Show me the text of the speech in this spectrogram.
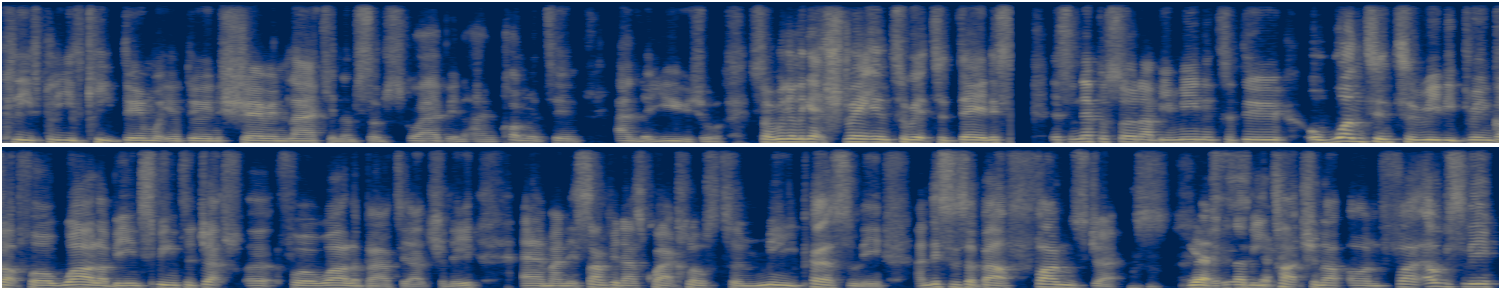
Please, please keep doing what you're doing, sharing, liking, and subscribing and commenting and the usual. So we're going to get straight into it today. This it's an episode I've been meaning to do or wanting to really bring up for a while. I've been speaking to Jack uh, for a while about it actually, um, and it's something that's quite close to me personally. And this is about funds, Jax. Yes, we're gonna be yes. touching up on fun. Obviously,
